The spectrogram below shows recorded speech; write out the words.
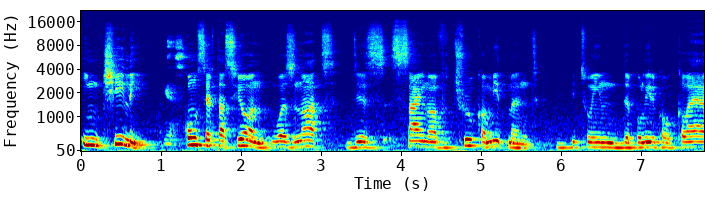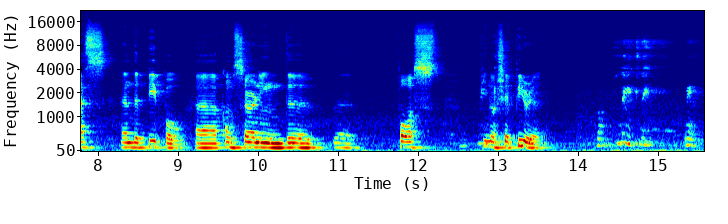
In Chile, Yes. concertación was not this sign of true commitment between the political class and the people uh, concerning the uh, post Pinochet period. Completely. I mean,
